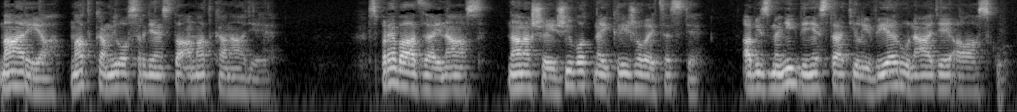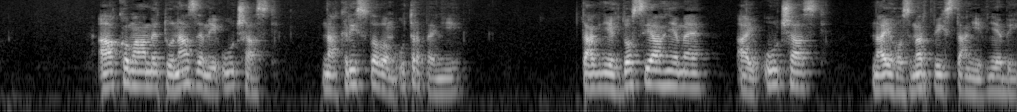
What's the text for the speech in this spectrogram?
Mária, Matka milosrdenstva a Matka nádeje. Sprevádzaj nás na našej životnej krížovej ceste, aby sme nikdy nestratili vieru, nádej a lásku. A ako máme tu na zemi účasť na Kristovom utrpení, tak nech dosiahneme aj účasť na jeho zmrtvých staní v nebi.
